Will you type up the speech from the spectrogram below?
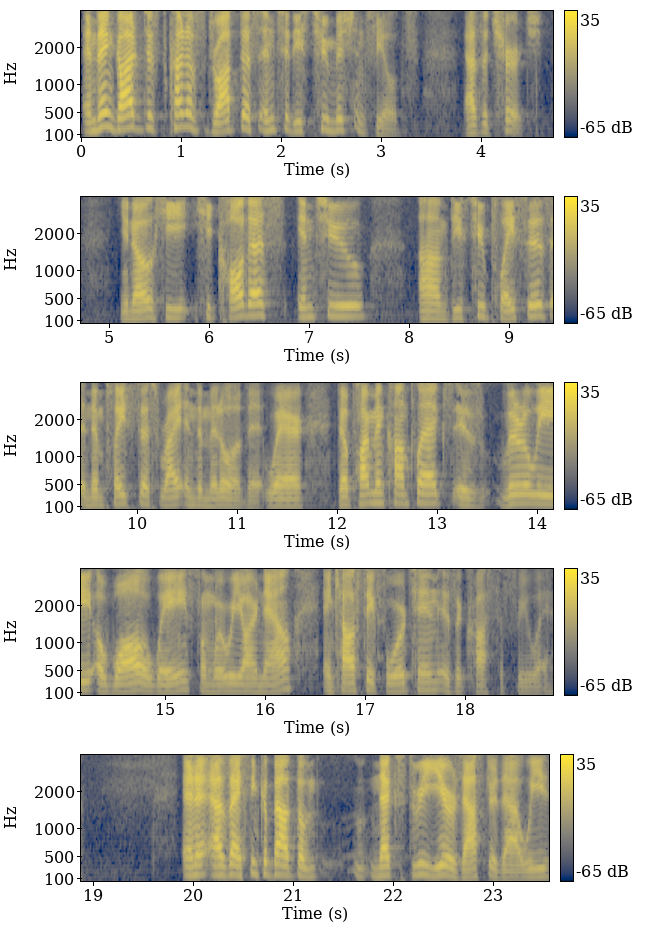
And then God just kind of dropped us into these two mission fields as a church. You know, He, he called us into um, these two places and then placed us right in the middle of it, where the apartment complex is literally a wall away from where we are now, and Cal State Fullerton is across the freeway. And as I think about the next three years after that, we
